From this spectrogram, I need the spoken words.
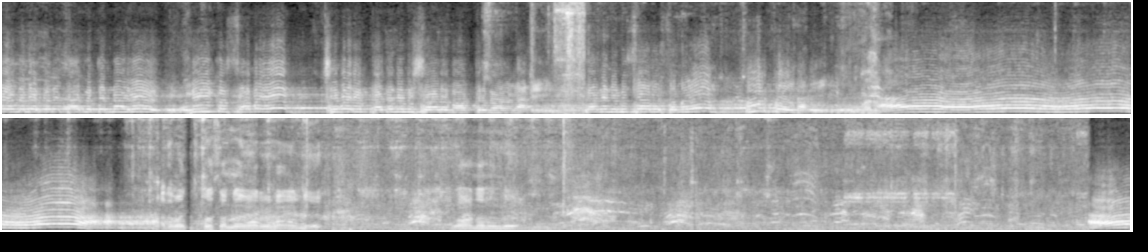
రౌండ్లో కొనసాగుతున్నాయి. మీకు సమయం చివరి పది నిమిషాలు మాత్రమే ఉన్నది. పది నిమిషాల సమయం పూర్తయినది. అదమంచి ప్రసన్న గారు హాయ్ అండి. బాగున్నానండి ఆ.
